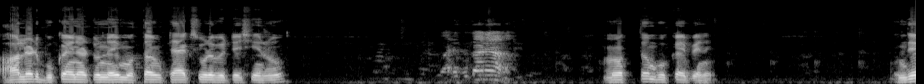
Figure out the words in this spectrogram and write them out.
ఆల్రెడీ బుక్ అయినట్టున్నాయి మొత్తం ట్యాక్స్ కూడా పెట్టేసిండ్రు. వాడి మొత్తం బుక్ అయిపోయినాయి. ముందే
